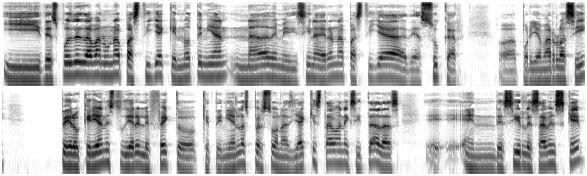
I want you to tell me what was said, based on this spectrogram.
y después les daban una pastilla que no tenían nada de medicina, era una pastilla de azúcar, por llamarlo así, pero querían estudiar el efecto que tenían las personas ya que estaban excitadas eh, en decirles, ¿sabes qué?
